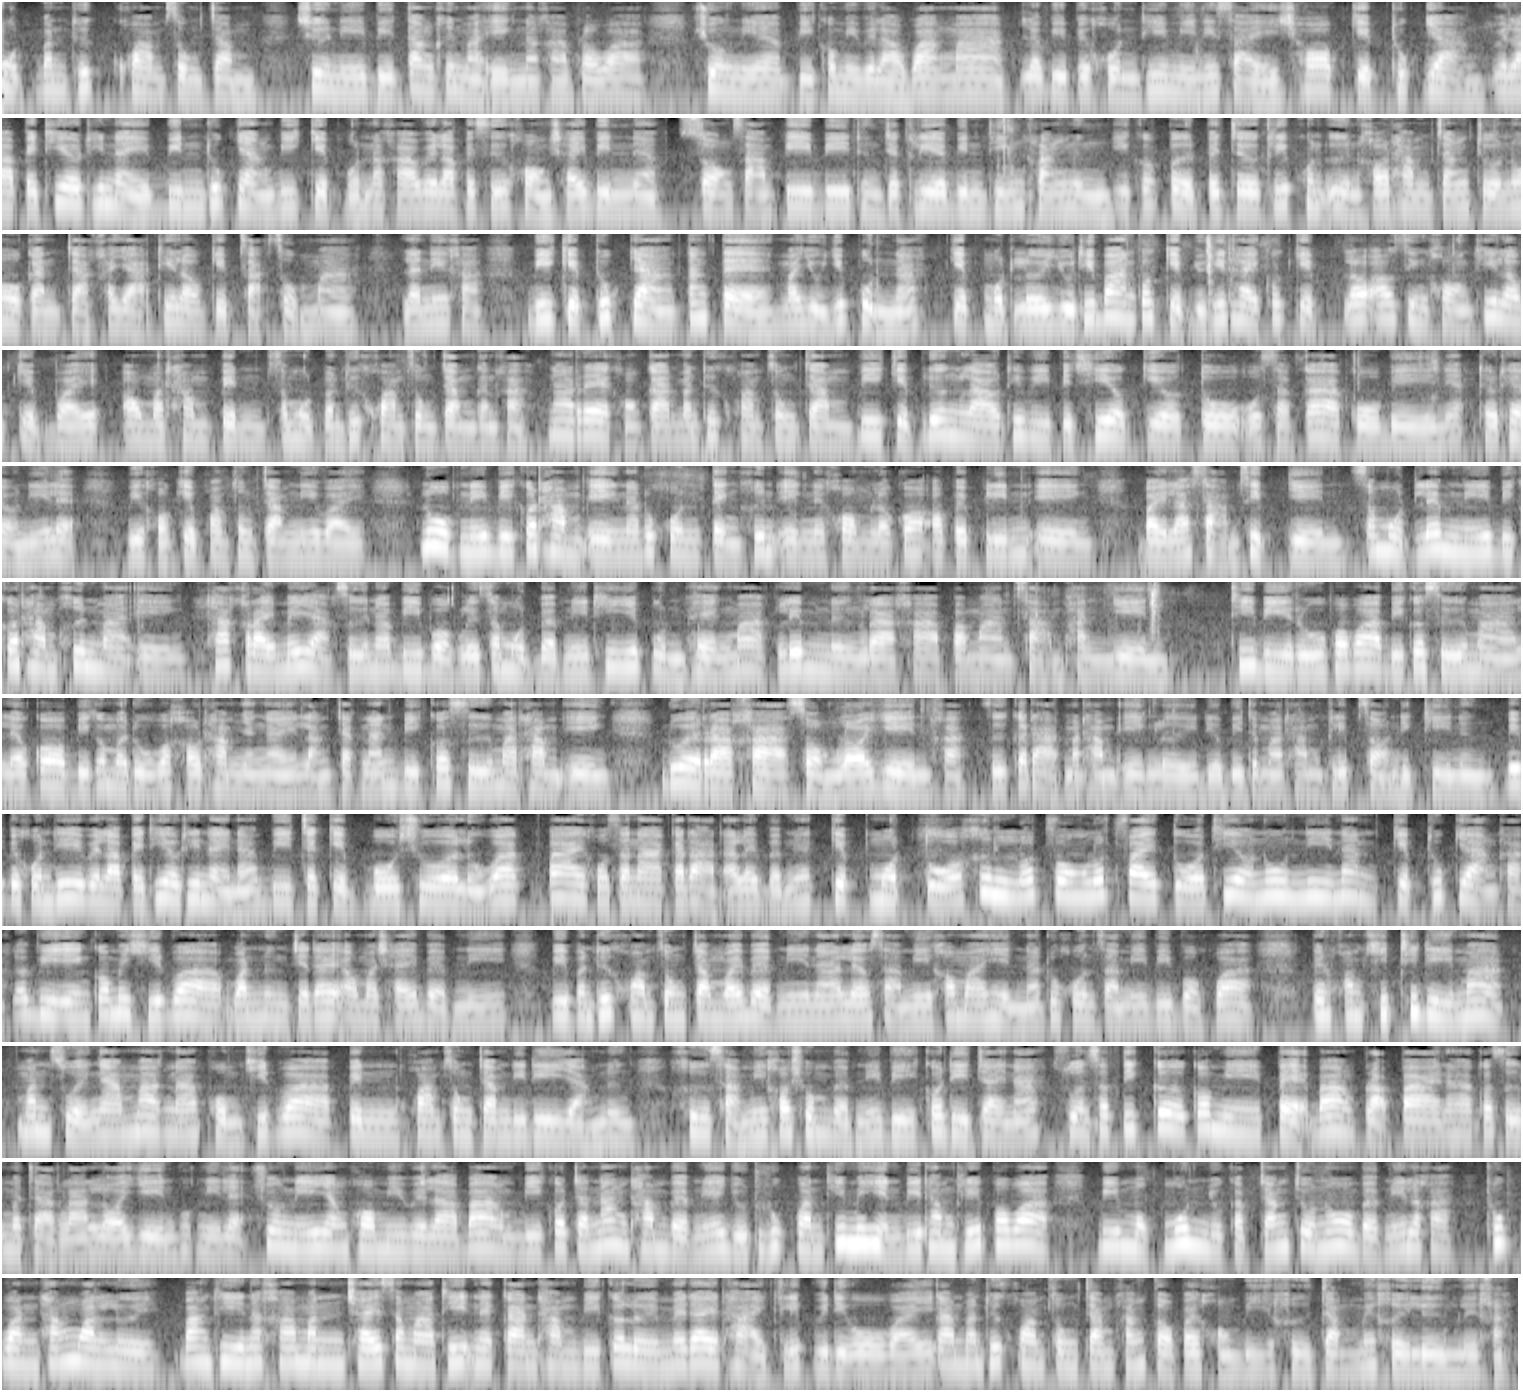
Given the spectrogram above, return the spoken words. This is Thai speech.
มุดบันทึกความทรงจำชื่อนี้บีตั้งขึ้นมาเองนะคะ เพราะว่าช่วงนี้บีก็มีเวลาว่างมาก แล้วบีเป็นคนที่มีนิสัยชอบเก็บทุกอย่าง เวลาไปเที่ยวที่ไหนบินทุกอย่างบีเก็บหมดนะคะ เวลาไปซื้อของใช้บินเนี่ยสองสามปีบีถึงจะเคลียร์บินทิ้งครั้งหนึ่งบีก็เปิดไปเจอคลิปคนอื่นเขาทำจังโจโน่กันจากขยะที่เราเก็บสะสมมา และนี่ค่ะบีเก็บทุกอย่างตั้งแต่มาอยู่ญี่ปุ่นนะ เก็บหมดเลยอยู่ที่บ้านก็เก็บอยู่ที่ไทยก็เก็บเราเอาสิ่งของที่เราเก็บไว้เอามาทำเป็นสมุดบันทึกความทรงจำกันค่ะ หน้าแรกของการบันทึกความทรงจำบีเก็บเรื่องราวที่บีไปเที่ยวเกียวโตโอซาก้าโกเบเนี่ยแถวๆนี้แหละบีขอเก็บความทรงจำนี้ไว้ รูปนี้บีก็ทำเองนะทุกคนแต่งขึ้นเองในคอม แล้วก็เอาไปปริ้นเอง ใบละ 30 เยนสมุดเล่มนี้บีก็ทำขึ้นมาเอง ถ้าใครไม่อยากซื้อนะบีบอกเลยสมุดแบบนี้ที่ญี่ปุ่นแพงมากเล่มหนึ่งราคาประมาณ 3,000 เยน ที่บีรู้เพราะว่าบีก็ซื้อมาแล้วก็บีก็มาดูว่าเขาทำยังไง หลังจากนั้นบีก็ซื้อมาทำเอง ด้วยราคา 200 เยนค่ะ ซื้อกระดาษมาทำเองเลย เดี๋ยวบีจะมาทำคลิปสอนอีกทีหนึ่งบีเป็นคนที่เวลาไปเที่ยวที่ไหนนะบีจะเก็บโบชัวหรือว่าป้ายโฆษณากระดาษอะไรแบบนี้เก็บหมดตั๋วขึ้นรถฟงรถไฟตั๋วเที่ยวนู่นนี่นั่น เก็บทุกอย่างค่ะ แล้วบีเองก็ไม่คิดว่าวันหนึ่งจะได้เอามาใช้แบบนี้บีบันทึกความทรงจำไว้แบบนี้นะ แล้วสามีเข้ามาเห็นนะ ทุกคนสามีบีบอกว่าเป็นความคิดที่ดีมาก มันสวยงามมากนะ ผมคิดว่าเป็นความทรงจำดีๆ อย่างหนึ่ง คือสามีเขาชมแบบนี้บีก็ดีใจนะ ส่วนสติกเกอร์ก็มีแปะบ้างประปายนะคะ ก็ซื้อมาจากร้านร้อยเยนพวกนี้แหละ ช่วงนี้ยังพอมีเวลาบ้างบีก็จะนั่งทำแบบนี้อยู่ทุกวันที่ไม่เห็นบีทำคลิป เพราะว่าบีหมกมุ่นอยู่กับจังโจโน่แบบนี้แหละค่ะ ทุกวันทั้งวันเลย บางทีนะคะ มันใช้สมาธิในการทำบีก็เลยไม่ได้ถ่ายคลิปวิดีโอไว้ การบันทึกความทรงจำครั้งต่อไปของบีคือจำไม่เคยลืมเลยค่ะ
